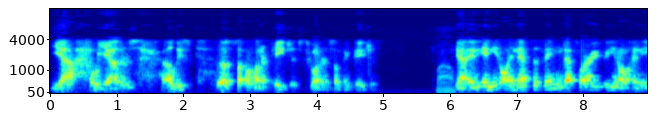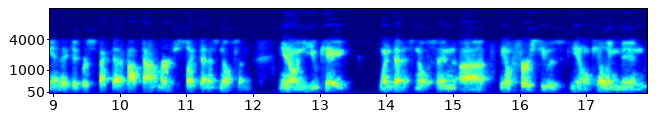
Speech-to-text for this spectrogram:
Yeah. Oh, yeah. There's at least uh, several hundred pages, 200 something pages. Wow. Yeah, and, and you know, and that's the thing. That's where I, you know, in the end, I did respect that about Dahmer, just like Dennis Nilsen. You know, in the UK, when Dennis Nilsen, uh, you know, first he was, you know, killing men,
